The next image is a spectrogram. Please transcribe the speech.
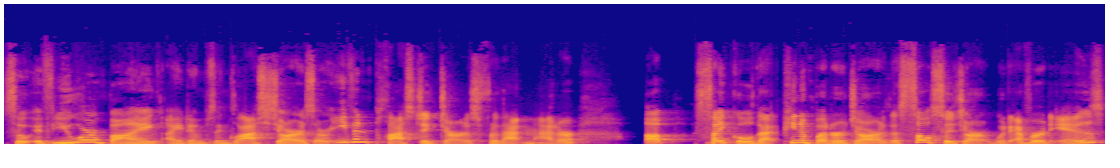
So if you are buying items in glass jars or even plastic jars for that matter, upcycle that peanut butter jar, the salsa jar, whatever it is,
